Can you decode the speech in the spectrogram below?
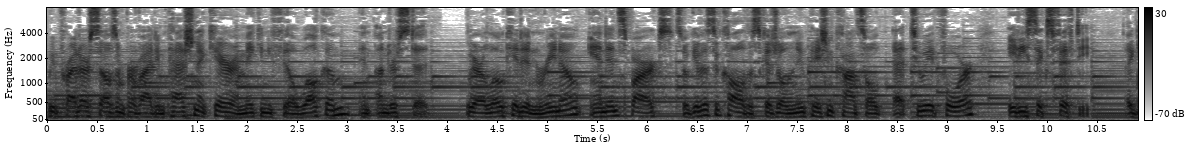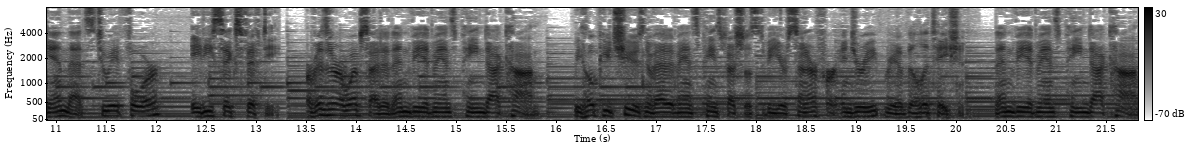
We pride ourselves in providing passionate care and making you feel welcome and understood. We are located in Reno and in Sparks, so give us a call to schedule a new patient consult at 284 8650. Again, that's 284 8650. Or visit our website at nvadvancedpain.com. We hope you choose Nevada Advanced Pain Specialist to be your center for injury rehabilitation. nvadvancedpain.com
